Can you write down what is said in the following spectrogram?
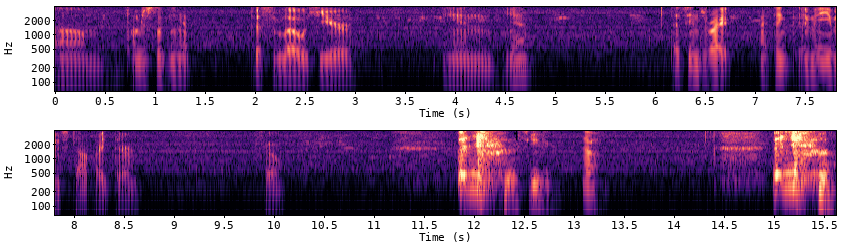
Um, I'm just looking at this low here. And yeah, that seems right. I think it may even stop right there. So, excuse me. Oh.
